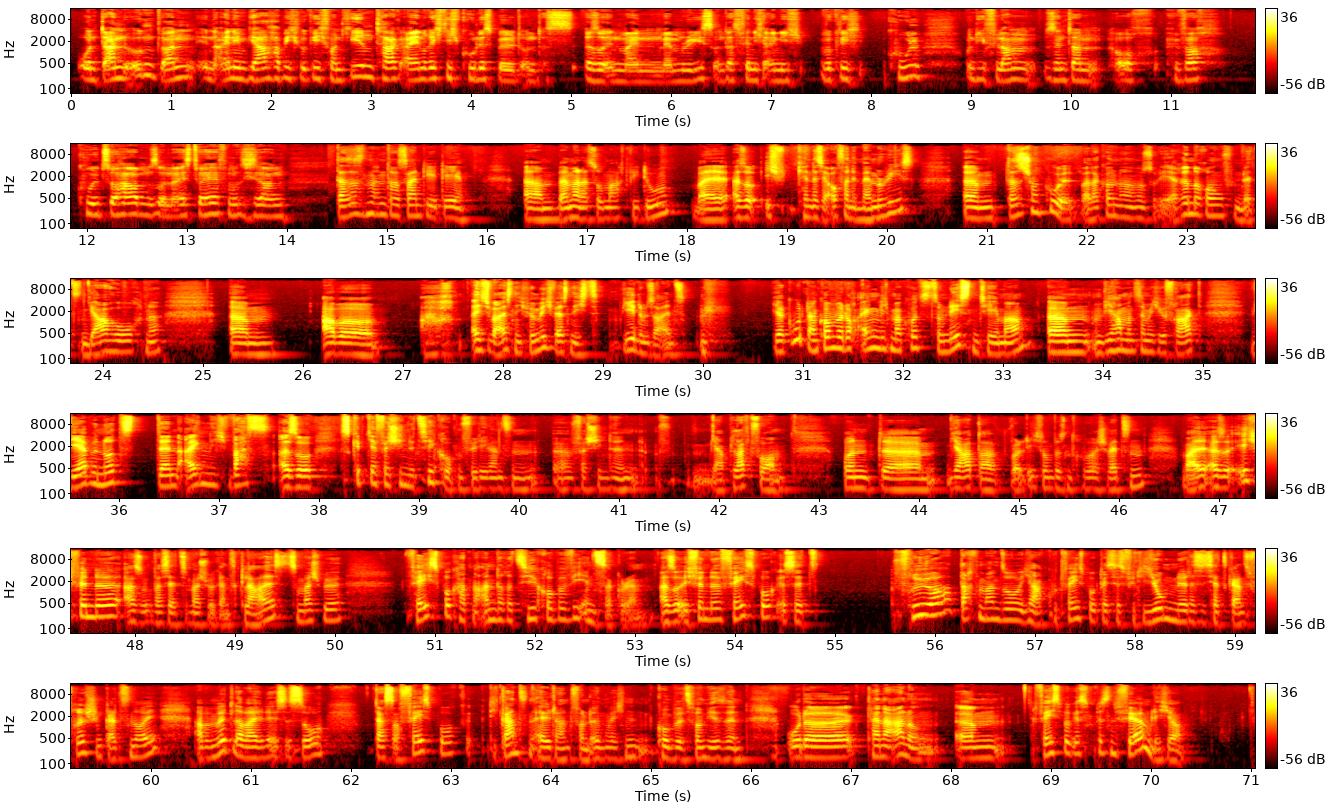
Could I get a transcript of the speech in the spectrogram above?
und dann irgendwann in einem Jahr habe ich wirklich von jedem Tag ein richtig cooles Bild und das, also in meinen Memories und das finde ich eigentlich wirklich cool. Und die Flammen sind dann auch einfach cool zu haben, so nice to have, muss ich sagen. Das ist eine interessante Idee, ähm, wenn man das so macht wie du, weil, also ich kenne das ja auch von den Memories. Ähm, das ist schon cool, weil da kommen dann so die Erinnerungen vom letzten Jahr hoch, ne? Ähm, aber, ach, ich weiß nicht, für mich wäre es nichts jedem seins. Ja gut, dann kommen wir doch eigentlich mal kurz zum nächsten Thema. Ähm, wir haben uns nämlich gefragt, wer benutzt denn eigentlich was? Also es gibt ja verschiedene Zielgruppen für die ganzen äh, verschiedenen ja, Plattformen. Und ähm, ja, da wollte ich so ein bisschen drüber schwätzen, weil also ich finde, also was jetzt zum Beispiel ganz klar ist, zum Beispiel Facebook hat eine andere Zielgruppe wie Instagram. Also ich finde, Facebook ist jetzt früher dachte man so, ja gut, Facebook, das ist für die Jungen, ne, das ist jetzt ganz frisch und ganz neu. Aber mittlerweile ist es so, dass auf Facebook die ganzen Eltern von irgendwelchen Kumpels von mir sind. Oder keine Ahnung. Ähm, Facebook ist ein bisschen förmlicher.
